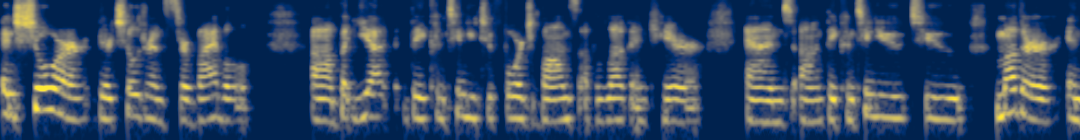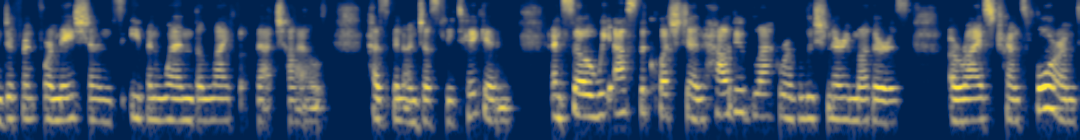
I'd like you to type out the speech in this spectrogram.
ensure their children's survival uh, but yet they continue to forge bonds of love and care. And uh, they continue to mother in different formations, even when the life of that child has been unjustly taken. And so we ask the question how do Black revolutionary mothers arise transformed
